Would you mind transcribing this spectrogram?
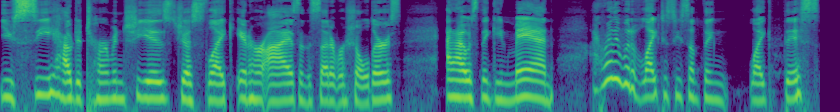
you see how determined she is just like in her eyes and the set of her shoulders and i was thinking man i really would have liked to see something like this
